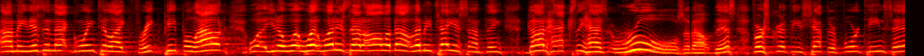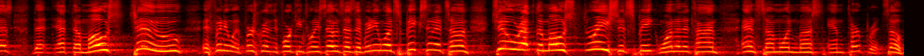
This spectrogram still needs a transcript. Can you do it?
I mean, isn't that going to like freak people out? Well, you know, what, what, what is that all about? Let me tell you something. God actually has rules about this. 1 Corinthians chapter 14 says that at the most two, if anyone, 1 Corinthians 14 27 says, if anyone speaks in a tongue, two or at the most three should speak one at a time, and someone must interpret. So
